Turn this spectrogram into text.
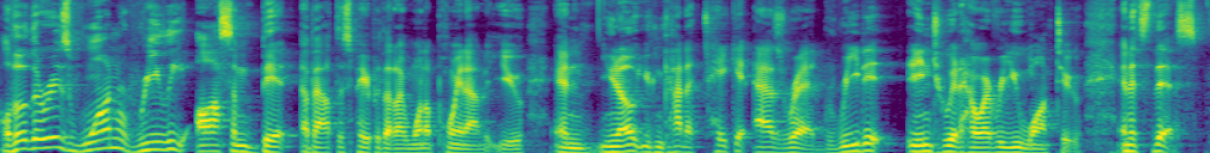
Although there is one really awesome bit about this paper that I want to point out at you, and you know, you can kind of take it as read, read it into it however you want to. And it's this.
